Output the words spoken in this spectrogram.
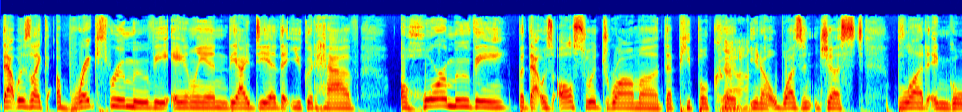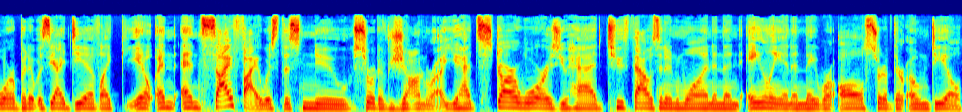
that was like a breakthrough movie, Alien, the idea that you could have a horror movie, but that was also a drama that people could, Yeah. you know, it wasn't just blood and gore, but it was the idea of like, you know, and and sci-fi was this new sort of genre. You had Star Wars, you had 2001 and then Alien and they were all sort of their own deal.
